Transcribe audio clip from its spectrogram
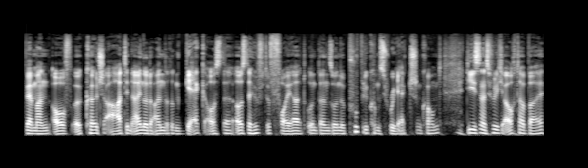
wenn man auf äh, Kölsche Art den einen oder anderen Gag aus der, aus der Hüfte feuert und dann so eine Publikumsreaction kommt. Die ist natürlich auch dabei.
